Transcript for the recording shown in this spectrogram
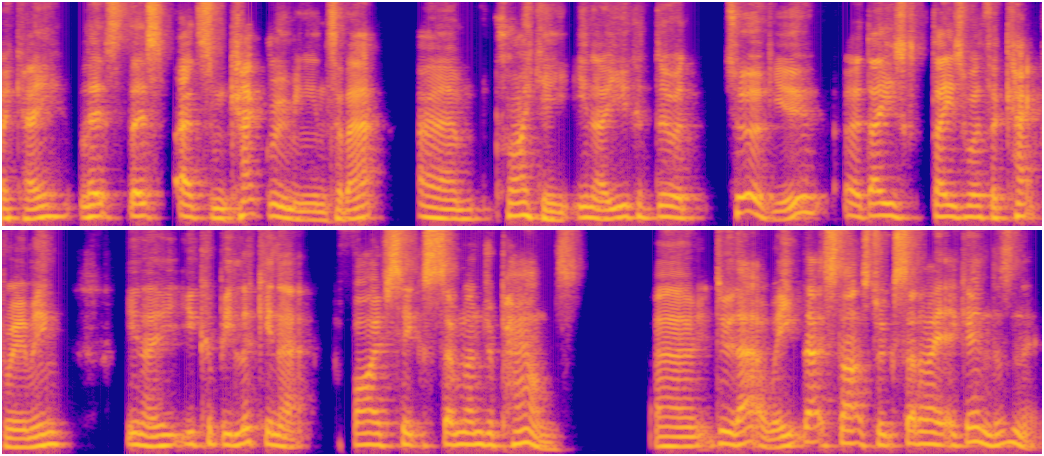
okay let's let's add some cat grooming into that um, crikey, you know, you could do a two of you a day's day's worth of cat grooming. You know, you could be looking at five, six, seven hundred pounds. Uh, do that a week, that starts to accelerate again, doesn't it?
